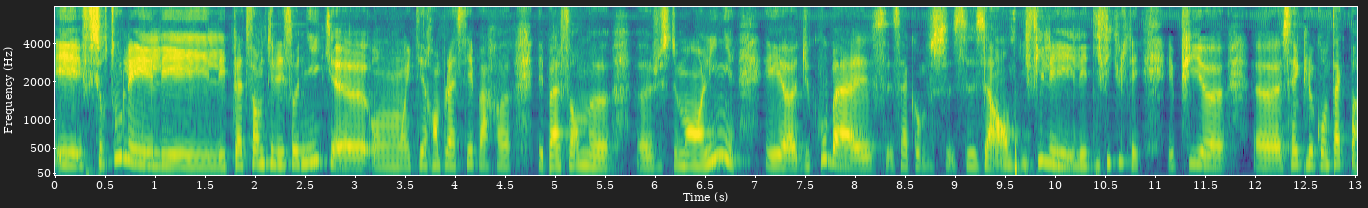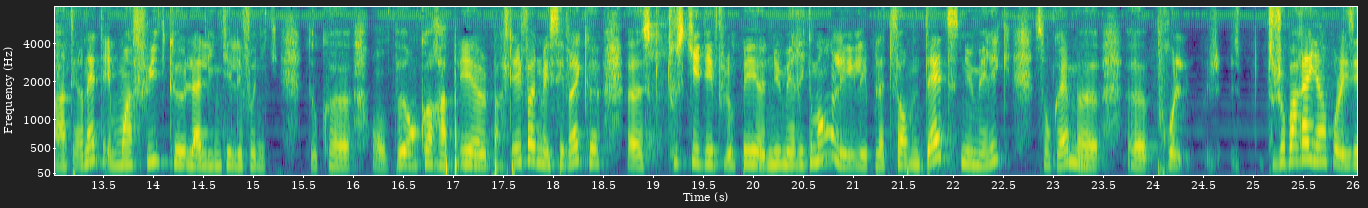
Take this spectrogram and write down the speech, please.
et surtout les, les les, plateformes téléphoniques euh, ont été remplacées par euh, des plateformes euh, justement en ligne. Et du coup bah ça, amplifie les, les, difficultés. Et puis c'est vrai que le contact par internet est moins fluide que la ligne téléphonique. Donc on peut encore appeler par téléphone. Mais c'est vrai que tout ce qui est développé numériquement les, les plateformes d'aide numérique sont quand même pour toujours pareil hein, pour les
